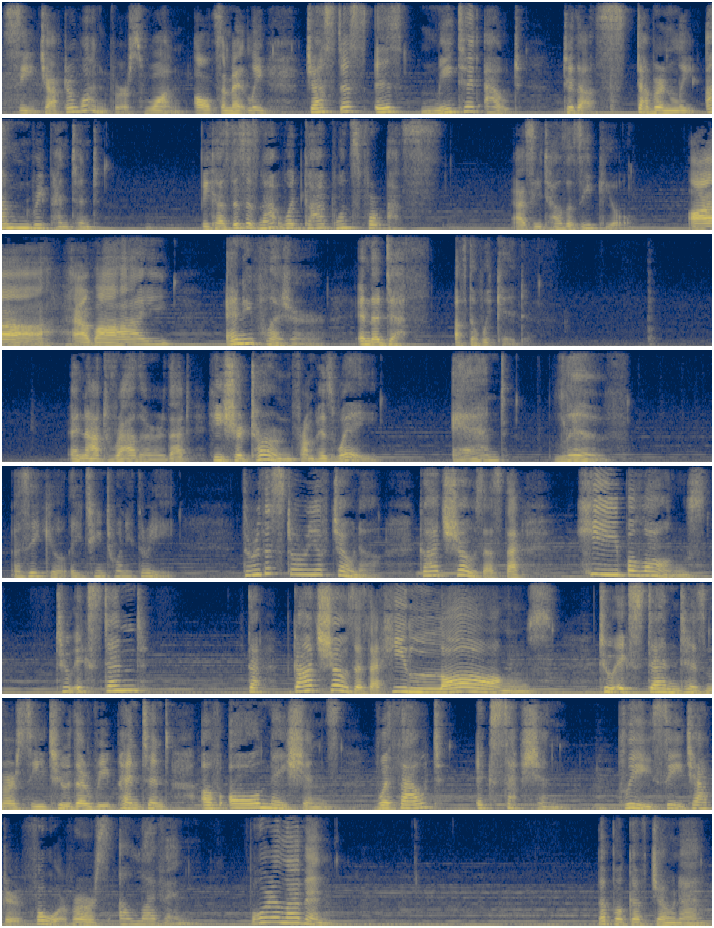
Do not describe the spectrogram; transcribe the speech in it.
See chapter 1, verse 1. Ultimately, justice is meted out to the stubbornly unrepentant because this is not what God wants for us. As he tells Ezekiel, Ah, have I any pleasure in the death of the wicked? And not rather that he should turn from his way and live. Ezekiel 18:23. Through the story of Jonah, God shows us that he belongs to extend that God shows us that He longs to extend His mercy to the repentant of all nations without exception. Please see chapter 4, verse 11. 411. The book of Jonah.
